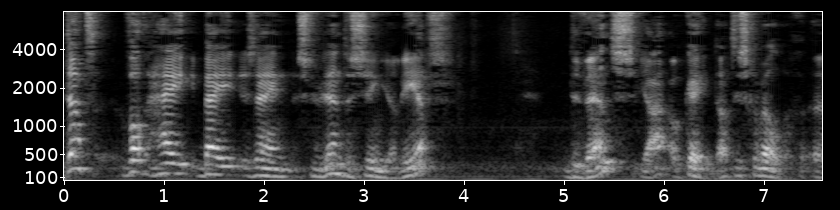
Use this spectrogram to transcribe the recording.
dat wat hij bij zijn studenten signaleert, de wens, ja, oké, dat is geweldig. Uh,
